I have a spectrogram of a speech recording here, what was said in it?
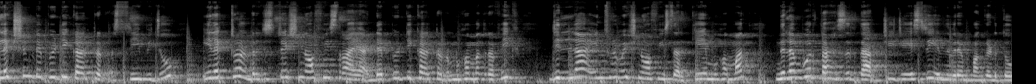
election deputy collector C Biju electoral registration ഓഫീസറായ ഡെപ്യൂട്ടി കളക്ടർ മുഹമ്മദ് റഫീഖ് ജില്ലാ information officer K Muhammad Nilambur tahsildar T Jayasree എന്നിവരും പങ്കെടുത്തു.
